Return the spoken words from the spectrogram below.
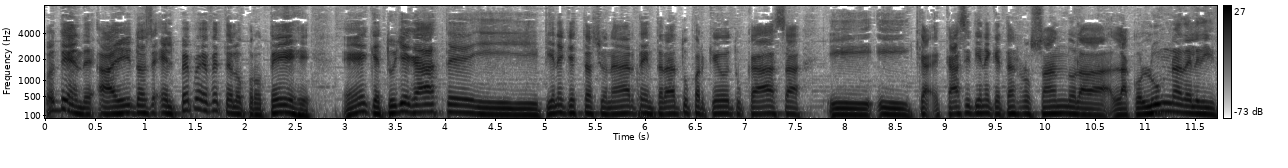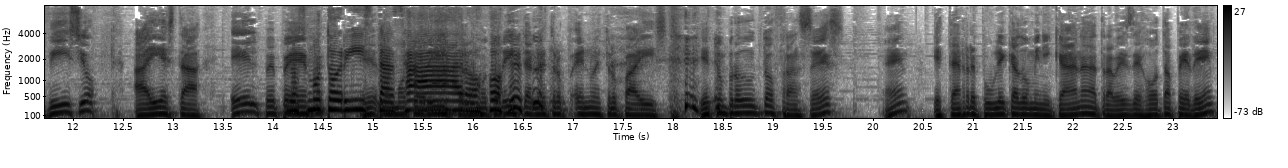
¿tú entiendes? Ahí, entonces, el PPF te lo protege. ¿eh? Que tú llegaste y tienes que estacionarte, entrar a tu parqueo de tu casa y, y ca- casi tiene que estar rozando la, la columna del edificio. Ahí está el PPF. Los motoristas, eh, los motoristas, claro. los motoristas en nuestro, en nuestro país. Y este es un producto francés, ¿eh? que está en República Dominicana a través de JPD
